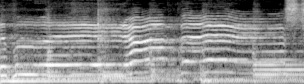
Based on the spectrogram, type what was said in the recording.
Separate our things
